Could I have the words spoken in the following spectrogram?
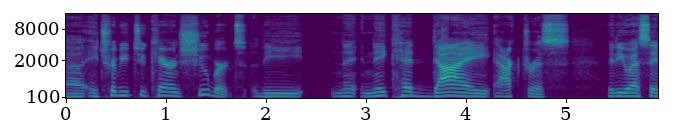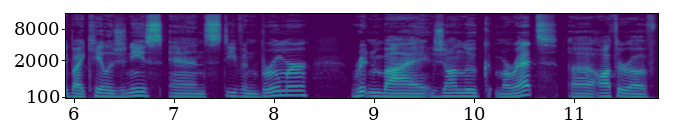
Uh, a tribute to Karin Schubert, the N- Naked Die actress. Video essay by Kier-La Janisse and Stephen Broomer, written by Jean Luc Maret, uh, author of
